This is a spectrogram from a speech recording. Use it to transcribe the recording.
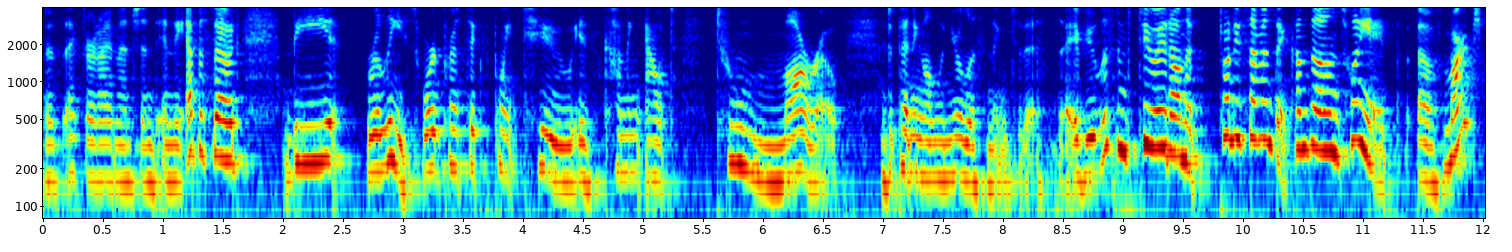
As Hector and I mentioned in the episode, the release, WordPress 6.2, is coming out tomorrow, depending on when you're listening to this. If you listened to it on the 27th, it comes out on the 28th of March.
